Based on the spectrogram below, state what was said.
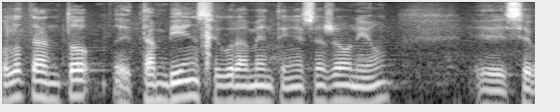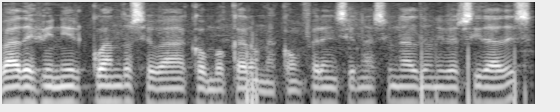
Por lo tanto, eh, también seguramente en esa reunión eh, se va a definir cuándo se va a convocar una conferencia nacional de universidades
